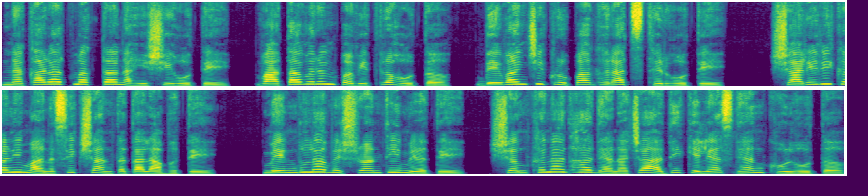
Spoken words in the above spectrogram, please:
नकारात्मकता नाहीशी होते. वातावरण पवित्र होतं. देवांची कृपा घरात स्थिर होते. शारीरिक आणि मानसिक शांतता लाभते. मेंदूला विश्रांती मिळते. शंखनाद हा ध्यानाच्या आधी केल्यास ध्यान खोल होतं.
